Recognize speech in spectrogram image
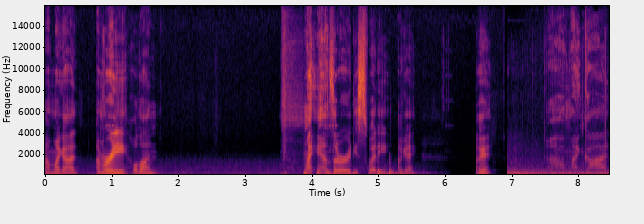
Oh my god. I'm already, hold on. my hands are already sweaty. Okay. Okay. Oh my god.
